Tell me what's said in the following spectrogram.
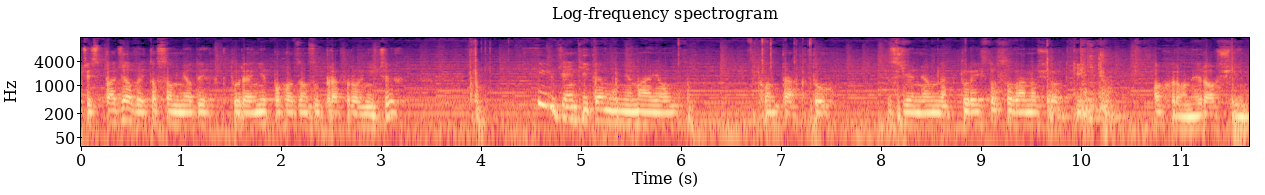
czy spadziowy. To są miody, które nie pochodzą z upraw rolniczych i dzięki temu nie mają kontaktu z ziemią, na której stosowano środki ochrony roślin.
